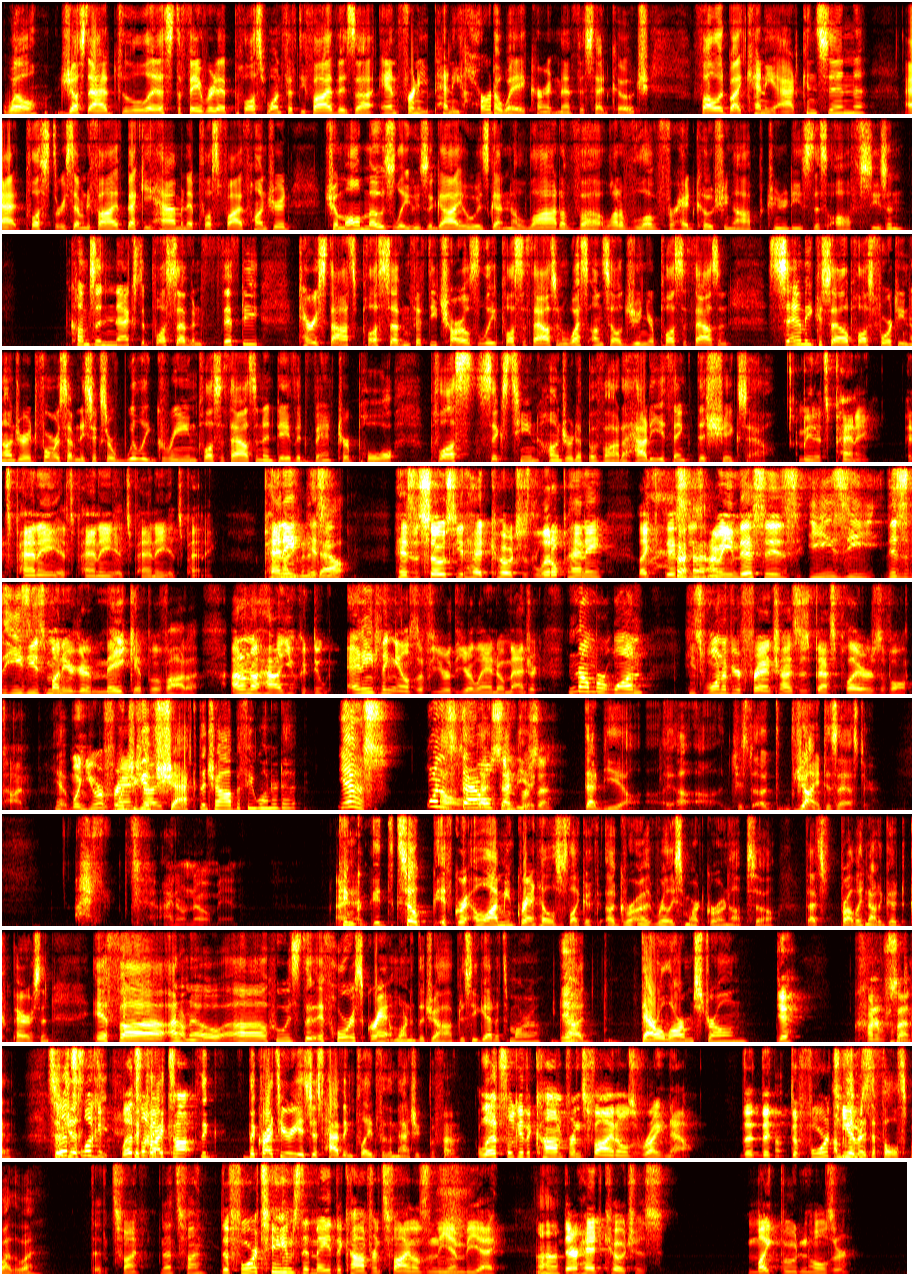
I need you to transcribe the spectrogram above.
well, just added to the list. The favorite at plus 155 is uh, Anthony Penny Hardaway, current Memphis head coach, followed by Kenny Atkinson at plus 375, Becky Hammon at plus 500, Jamahl Mosley, who's a guy who has gotten a lot of uh, a lot of love for head coaching opportunities this offseason, comes in next at plus 750. Terry Stotts plus 750, Charles Lee plus 1,000, Wes Unseld Jr. plus 1,000, Sammy Cassell plus 1,400, former 76er Willie Green plus 1,000, and David Vanterpool plus 1,600 at Bovada. How do you think this shakes out? I mean, it's Penny. It's Penny. It's Penny. It's Penny. It's Penny. Penny. his, doubt? his associate head coach is Little Penny. Like this is, I mean, this is easy. This is the easiest money you're gonna make at Bovada. I don't know how you could do anything else if you're the Orlando Magic. Number one, he's one of your franchise's best players of all time. Yeah. When your franchise Would you give Shaq the job if he wanted it? Yes, one Oh, that- thousand that'd be a- percent. That'd be a, uh, just a giant disaster. I, I don't know, man. Can, it, so if Grant, well, I mean Grant Hill's just like a, a, gr- a really smart grown up, so that's probably not a good comparison. If uh, I don't know, uh, who is the if Horace Grant wanted the job, does he get it tomorrow? Yeah. Uh, Darrell Armstrong. Yeah, hundred percent. So Let's just look at- let's the, look at the com- the, the criteria is just having played for the Magic before. Let's look at the conference finals right now. The the the four Uh, I'm teams. giving it to Fultz, by the way. That's fine. That's fine. The four teams that made the conference finals in the NBA, Uh-huh. their head coaches, Mike Budenholzer,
